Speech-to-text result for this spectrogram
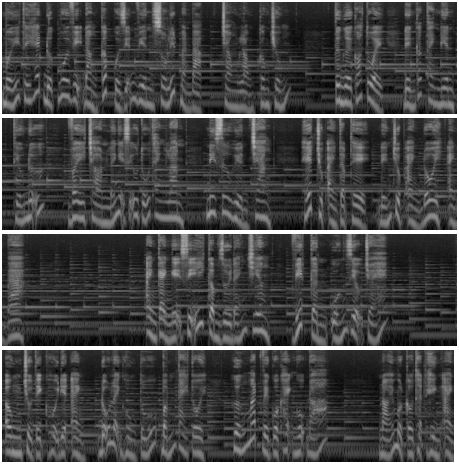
mới thấy hết được ngôi vị đẳng cấp của diễn viên Solid màn bạc trong lòng công chúng. Từ người có tuổi đến các thanh niên, thiếu nữ vây tròn lấy nghệ sĩ ưu tú Thanh Loan, ni sư Huyền Trang, hết chụp ảnh tập thể đến chụp ảnh đôi, ảnh ba. Ảnh cảnh nghệ sĩ cầm dùi đánh chiêng, viết cần uống rượu chóe. Ông chủ tịch hội điện ảnh Đỗ Lệnh Hùng Tú bấm tay tôi, hướng mắt về cuộc hạnh ngộ đó. Nói một câu thật hình ảnh.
